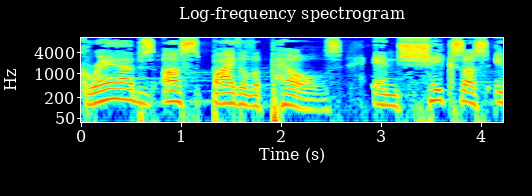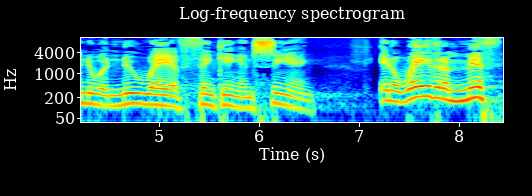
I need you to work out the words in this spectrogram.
grabs us by the lapels and shakes us into a new way of thinking and seeing in a way that a myth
